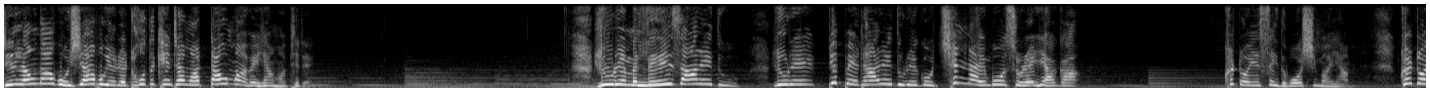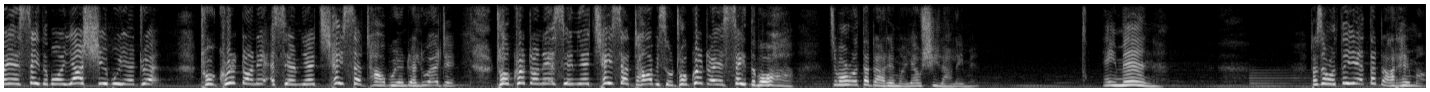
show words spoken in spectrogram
ဒီနှလုံးသားကိုရဖို့ရတဲ့ထိုးသခင်ထံမှာတောင်းမှပဲရမှာဖြစ်တယ် လူတွေမလေးစားတဲ့သူလူတွေပြစ်ပယ်ထားတဲ့သူတွေကိုချစ်နိုင်ဖို့ဆိုတဲ့အရာကခရစ်တော်ရဲ့စိတ်တော်ရှိမှရမယ်ခရစ်တော်ရဲ့စိတ်တော်ရရှိဖို့ရတဲ့ထိုခရစ်တော်နဲ့အစဉ်မြဲချိတ်ဆက်ထားဖို့ရတဲ့လိုအပ်တယ်ထိုခရစ်တော်နဲ့အစဉ်မြဲချိတ်ဆက်ထားပြီဆိုထိုခရစ်တော်ရဲ့စိတ်တော်ဟာကျမတို့အသက်တာထဲမှာရောက်ရှိလာလိမ့်မယ်အာမင်ဒါကြောင့်တည့်ရဲ့အသက်တာထဲမှာ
